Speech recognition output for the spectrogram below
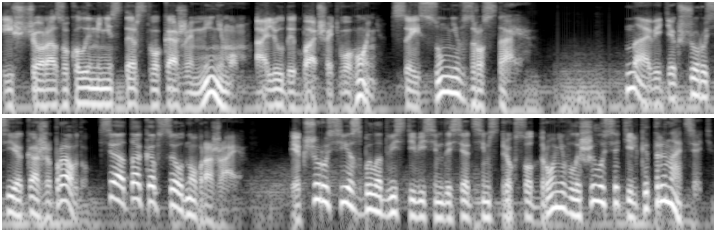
І щоразу, коли міністерство каже мінімум, а люди бачать вогонь, цей сумнів зростає. Навіть якщо Росія каже правду, ця атака все одно вражає. Якщо Росія збила 287 з 300 дронів, лишилося тільки 13.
